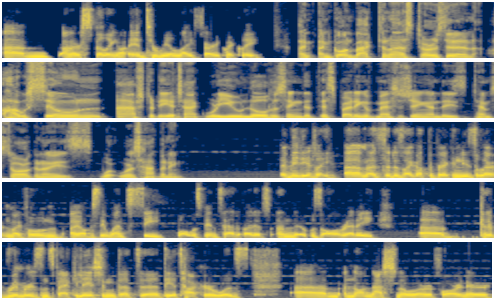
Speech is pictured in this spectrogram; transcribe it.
um, and are spilling into real life very quickly. And, and going back to last Thursday, then, how soon after the attack were you noticing that this spreading of messaging and these attempts to organise w- was happening? Immediately, um, as soon as I got the breaking news alert on my phone, I obviously went to see what was being said about it, and it was already uh, kind of rumors and speculation that uh, the attacker was um, a non-national or a foreigner.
